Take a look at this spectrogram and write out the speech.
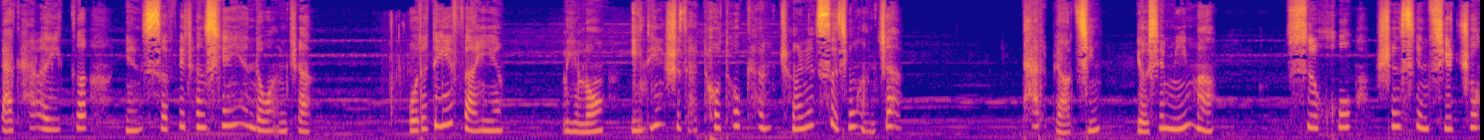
打开了一个颜色非常鲜艳的网站，我的第一反应，李龙一定是在偷偷看成人色情网站。他的表情有些迷茫，似乎深陷其中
